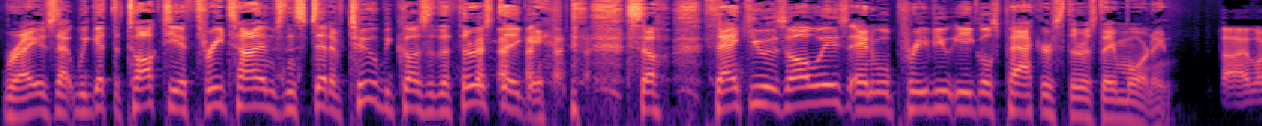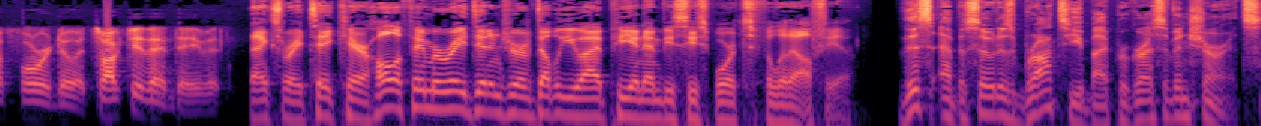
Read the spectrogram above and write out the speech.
Ray, is that we get to talk to you three times instead of two because of the Thursday game. so thank you as always, and we'll preview Eagles Packers Thursday morning. I look forward to it. Talk to you then, David. Thanks, Ray. Take care. Hall of Famer Ray Didinger of WIP and NBC Sports Philadelphia. This episode is brought to you by Progressive Insurance.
